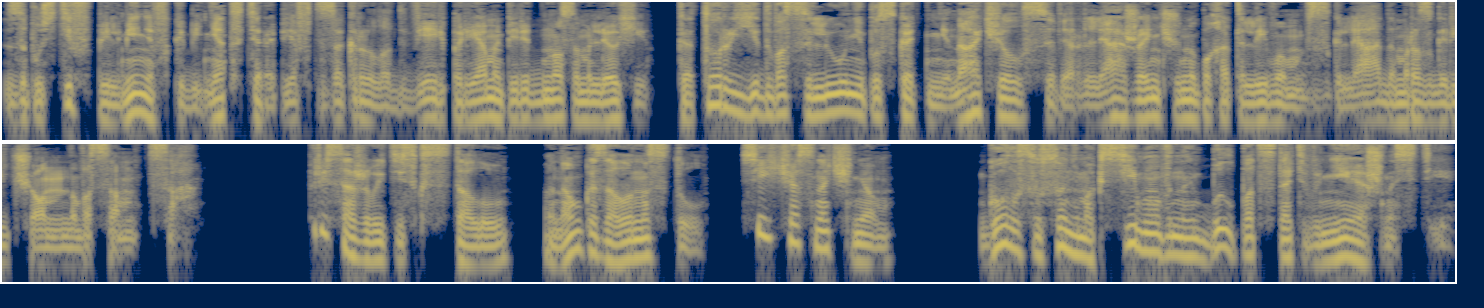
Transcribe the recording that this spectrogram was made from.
Запустив пельменя в кабинет, терапевт закрыла дверь прямо перед носом Лехи который едва слюни пускать не начал, сверля женщину похотливым взглядом разгоряченного самца. «Присаживайтесь к столу», — она указала на стул. «Сейчас начнем». Голос у Сони Максимовны был под стать внешности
